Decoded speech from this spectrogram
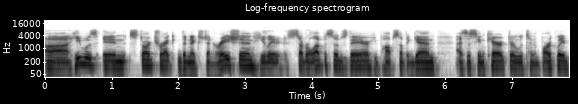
Uh, he was in Star Trek: The Next Generation. He later several episodes there. He pops up again as the same character, Lieutenant Barclay,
